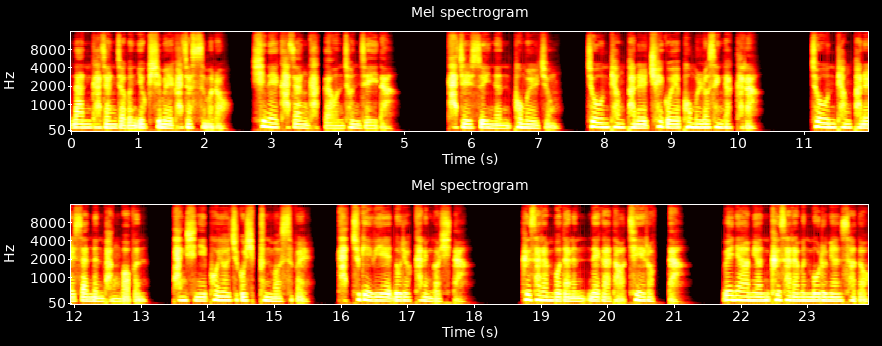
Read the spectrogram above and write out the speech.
난 가장 적은 욕심을 가졌으므로 신에 가장 가까운 존재이다. 가질 수 있는 보물 중 좋은 평판을 최고의 보물로 생각하라. 좋은 평판을 쌓는 방법은 당신이 보여주고 싶은 모습을 갖추기 위해 노력하는 것이다. 그 사람보다는 내가 더 지혜롭다. 왜냐하면 그 사람은 모르면서도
